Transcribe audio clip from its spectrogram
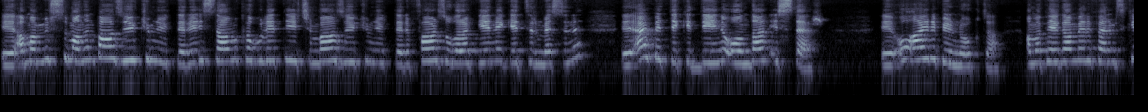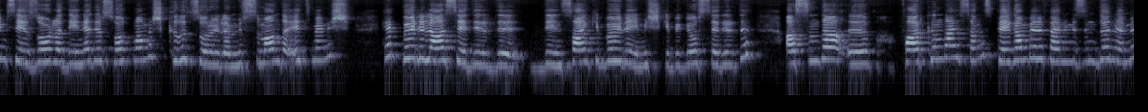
E, ama Müslümanın bazı yükümlülükleri İslam'ı kabul ettiği için bazı yükümlülükleri farz olarak yerine getirmesini e, elbette ki dini ondan ister. E, o ayrı bir nokta. Ama Peygamber Efendimiz kimseyi zorla dine de sokmamış, kılıç zoruyla Müslüman da etmemiş hep böyle lanse edildi din sanki böyleymiş gibi gösterildi. Aslında e, farkındaysanız Peygamber Efendimizin dönemi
